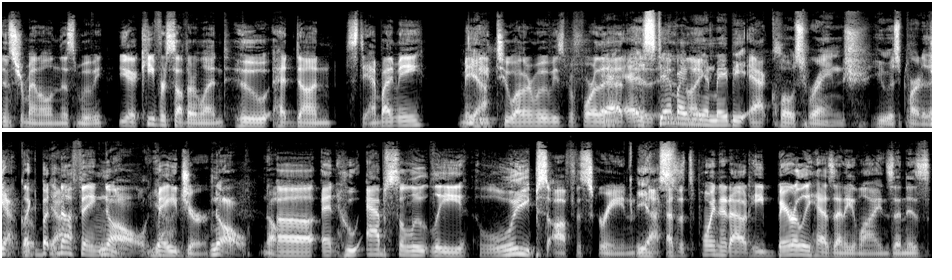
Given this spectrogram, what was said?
instrumental in this movie. You got Kiefer Sutherland, who had done Stand By Me, maybe Yeah. two other movies before that. Uh, Stand by And, Me like- and maybe at close range, he was part of that. Yeah, like, but Yeah. nothing no yeah. major. No, no. Uh, and who absolutely leaps off the screen. Yes. As it's pointed out, he barely has any lines and is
